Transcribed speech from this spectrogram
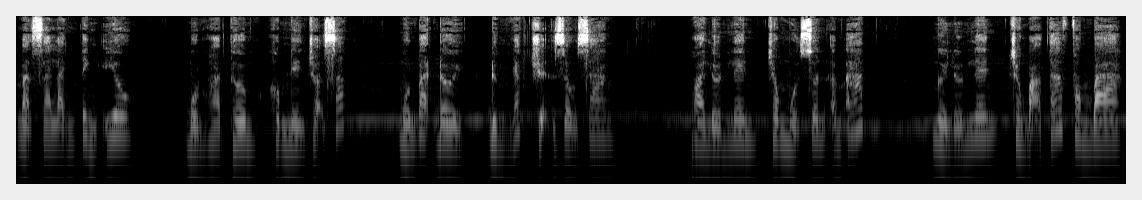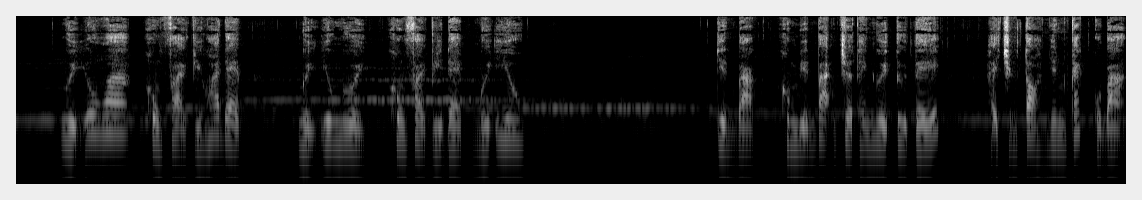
mà xa lánh tình yêu. Muốn hoa thơm không nên chọn sắc, muốn bạn đời đừng nhắc chuyện giàu sang. Hoa lớn lên trong mùa xuân ấm áp, người lớn lên trong bão táp phong ba. Người yêu hoa không phải vì hoa đẹp, người yêu người không phải vì đẹp mới yêu. Tiền bạc không biến bạn trở thành người tử tế, hãy chứng tỏ nhân cách của bạn.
